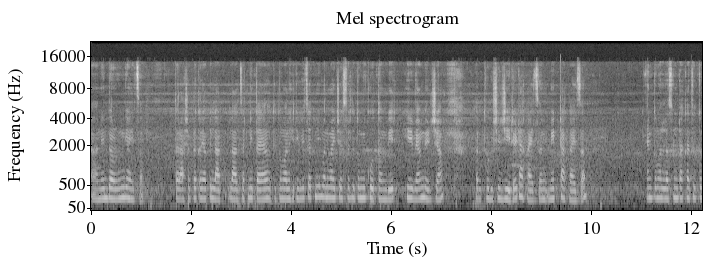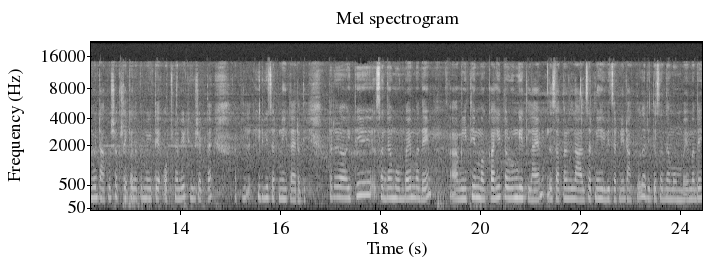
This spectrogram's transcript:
आणि दळून घ्यायचं. तर अशा प्रकारे आपली ला लाल चटणी तयार होते. तुम्हाला हिरवी चटणी बनवायची असेल तर तुम्ही कोथिंबीर हिरव्या मिरच्या तर थोडीशी जिरे टाकायचं मीठ टाकायचं. आणि तुम्हाला लसूण टाकायचं तुम्ही टाकू शकता किंवा तुम्ही इथे ऑप्शनली ठेवू शकता आपली हिरवी चटणी ही तयार होते. तर इथे सध्या मुंबईमध्ये मी इथे मकाही तळून घेतला आहे जसं आपण लाल चटणी हिरवी चटणी टाकतो तर इथे सध्या मुंबईमध्ये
